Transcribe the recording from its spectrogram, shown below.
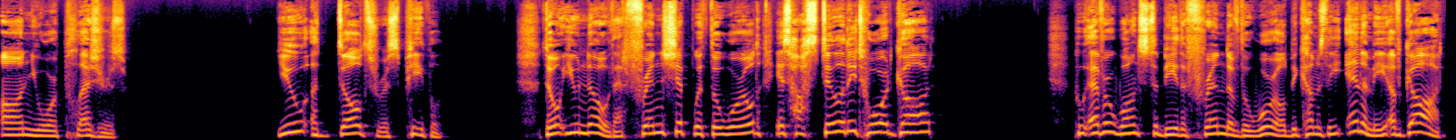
on your pleasures. You adulterous people, don't you know that friendship with the world is hostility toward God? Whoever wants to be the friend of the world becomes the enemy of God.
